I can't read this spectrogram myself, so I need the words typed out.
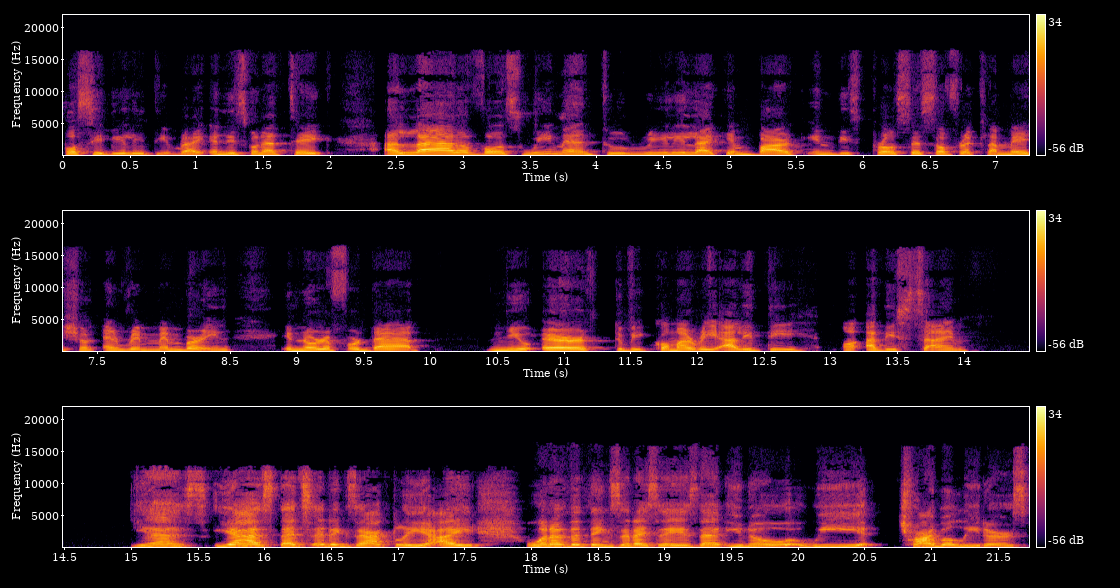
possibility, right? And it's going to take a lot of us women to really like embark in this process of reclamation and remembering in order for that new earth to become a reality uh, at this time Yes, yes, that's it exactly. I one of the things that I say is that, you know, we tribal leaders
